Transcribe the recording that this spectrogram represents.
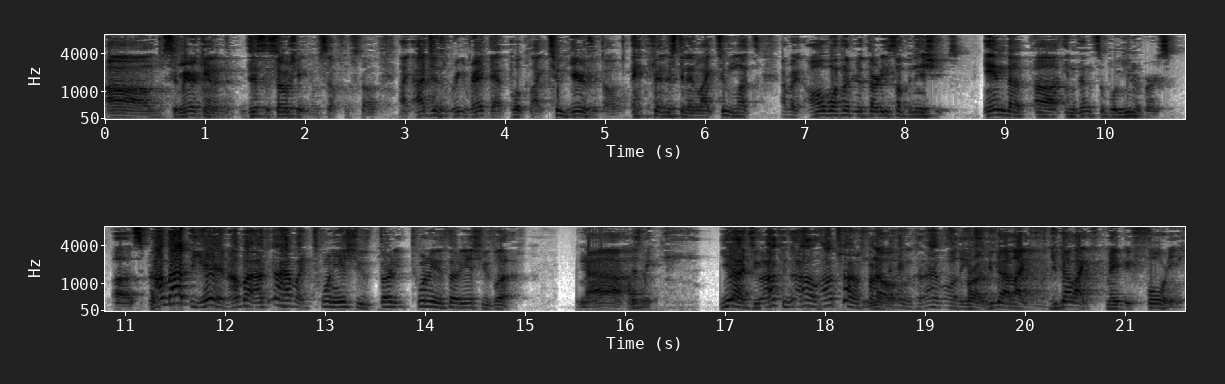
Um, Samir can disassociate himself from stuff. Like I just reread that book like two years ago and finished it in like two months. I read all 130 something issues in the uh, Invincible Universe uh, special. I'm at the end. I'm about, I think I have like 20 issues, 30, 20 to 30 issues left. nah, homie. Yeah, I do. I can. I'll, I'll try to find No. the angle because I have all the bro, issues. you got like you got like maybe 40.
